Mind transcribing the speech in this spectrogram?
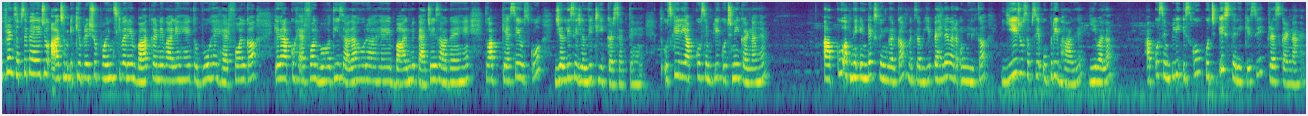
तो फ्रेंड्स सबसे पहले जो आज हम एक्यूप्रेशर पॉइंट्स के बारे में बात करने वाले हैं तो वो है हेयर फॉल का, कि अगर आपको हेयर फॉल बहुत ही ज़्यादा हो रहा है, बाल में पैचेस आ गए हैं तो आप कैसे उसको जल्दी से जल्दी ठीक कर सकते हैं? तो उसके लिए आपको सिंपली कुछ नहीं करना है। आपको अपने इंडेक्स फिंगर का मतलब ये पहले वाला उंगली का, ये जो सबसे ऊपरी भाग है, ये वाला, आपको सिंपली इसको कुछ इस तरीके से प्रेस करना है।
